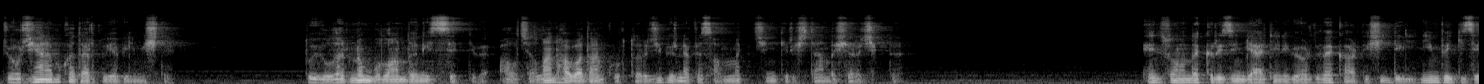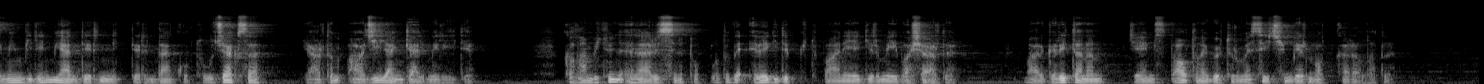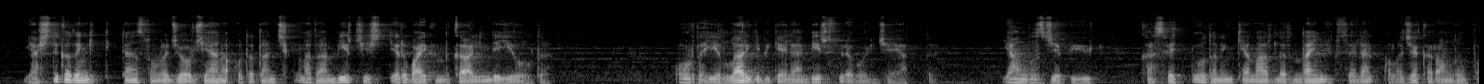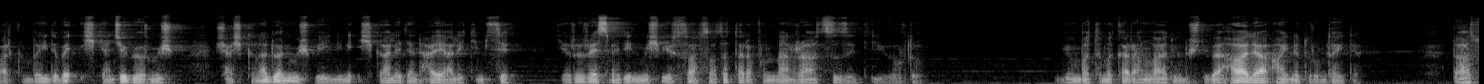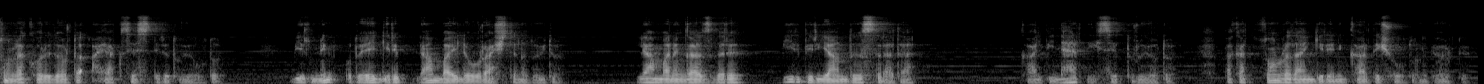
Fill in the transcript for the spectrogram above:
Georgiana bu kadar duyabilmişti. Duyularının bulandığını hissetti ve alçalan havadan kurtarıcı bir nefes almak için girişten dışarı çıktı. En sonunda krizin geldiğini gördü ve kardeşi deliliğin ve gizemin bilinmeyen derinliklerinden kurtulacaksa yardım acilen gelmeliydi. Kalan bütün enerjisini topladı ve eve gidip kütüphaneye girmeyi başardı. Margarita'nın James Dalton'a götürmesi için bir not karaladı. Yaşlı kadın gittikten sonra Georgiana odadan çıkmadan bir çeşit yarı baygınlık halinde yığıldı. Orada yıllar gibi gelen bir süre boyunca yattı. Yalnızca büyük, kasvetli odanın kenarlarından yükselen alacakaranlığın farkındaydı ve işkence görmüş, şaşkına dönmüş beynini işgal eden hayaletimsi, yarı resmedilmiş bir safsata tarafından rahatsız ediliyordu. Gün batımı karanlığa dönüştü ve hala aynı durumdaydı. Daha sonra koridorda ayak sesleri duyuldu. Birinin odaya girip lambayla uğraştığını duydu. Lambanın gazları bir bir yandığı sırada Kalbi neredeyse duruyordu. Fakat sonradan girenin kardeş olduğunu gördü.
